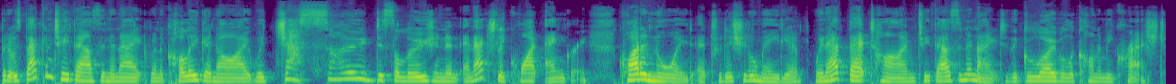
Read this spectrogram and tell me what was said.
But it was back in 2008 when a colleague and I were just so disillusioned and, and actually quite angry, quite annoyed at traditional media. When at that time, 2008, the global economy crashed,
